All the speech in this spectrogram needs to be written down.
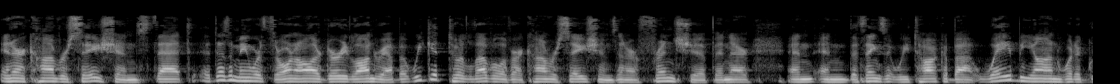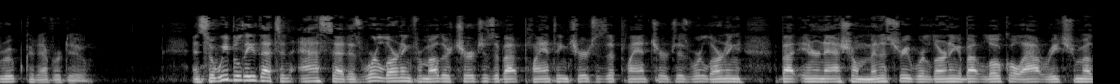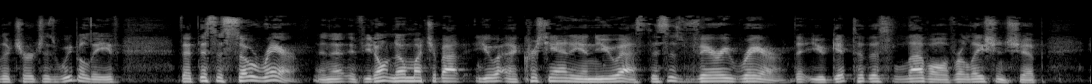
in our conversations that it doesn't mean we're throwing all our dirty laundry out, but we get to a level of our conversations and our friendship and our, and, and the things that we talk about way beyond what a group could ever do. And so we believe that's an asset as we're learning from other churches about planting churches that plant churches. We're learning about international ministry. We're learning about local outreach from other churches. We believe that this is so rare and that if you don't know much about uh, Christianity in the U.S., this is very rare that you get to this level of relationship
